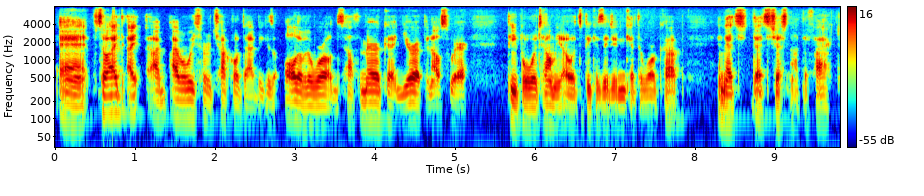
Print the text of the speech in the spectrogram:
and so I, I, I've always sort of chuckled at that because all over the world, in South America and Europe and elsewhere, people would tell me, "Oh, it's because they didn't get the World Cup," and that's that's just not the fact.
